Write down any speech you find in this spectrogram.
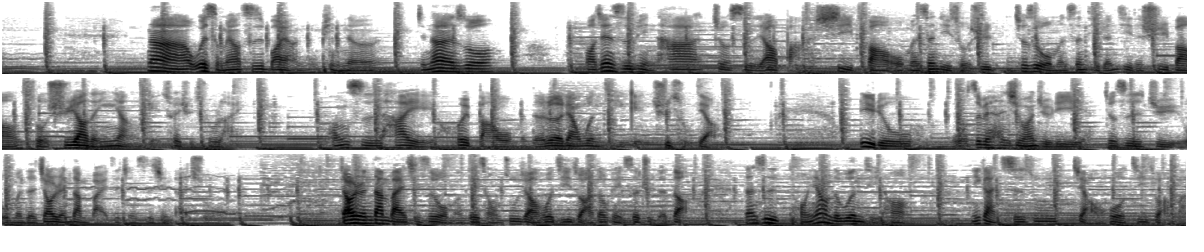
那为什么要吃保养品呢？简单来说。保健食品它就是要把细胞，我们身体所需，就是我们身体人体的细胞所需要的营养给萃取出来，同时它也会把我们的热量问题给去除掉。例如，我这边很喜欢举例，就是举我们的胶原蛋白这件事情来说。胶原蛋白其实我们可以从猪脚或鸡爪都可以摄取得到，但是同样的问题哈。你敢吃猪脚或鸡爪吗？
